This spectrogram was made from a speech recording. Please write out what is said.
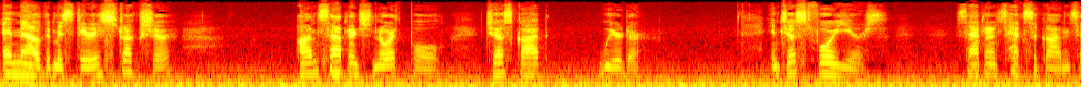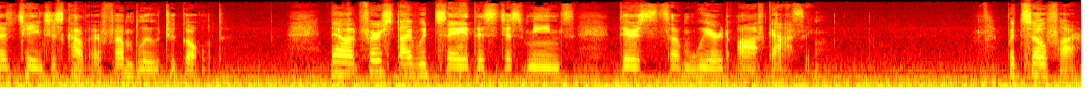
And now the mysterious structure on Saturn's North Pole just got weirder. In just four years, Saturn's hexagons has changed its color from blue to gold. Now, at first, I would say this just means there's some weird off gassing. But so far,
